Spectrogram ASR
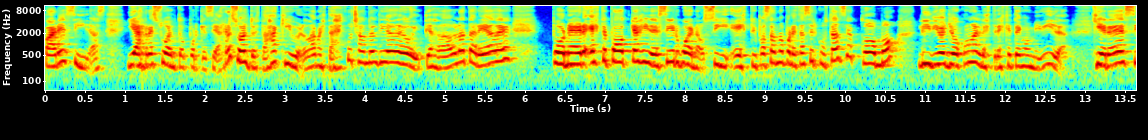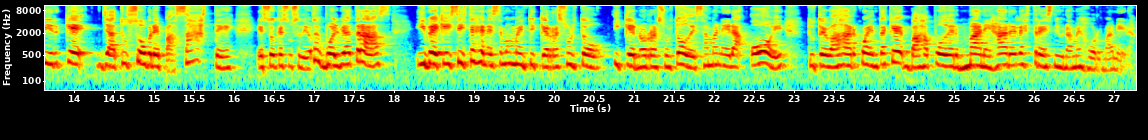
parecidas y has resuelto, porque si has resuelto, estás aquí, ¿verdad? Me estás escuchando el día de hoy, te has dado la tarea de poner este podcast y decir, bueno, sí, estoy pasando por esta circunstancia, ¿cómo lidio yo con el estrés que tengo en mi vida? Quiere decir que ya tú sobrepasaste eso que sucedió. Entonces vuelve atrás y ve qué hiciste en ese momento y qué resultó y qué no resultó. De esa manera, hoy tú te vas a dar cuenta que vas a poder manejar el estrés de una mejor manera.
